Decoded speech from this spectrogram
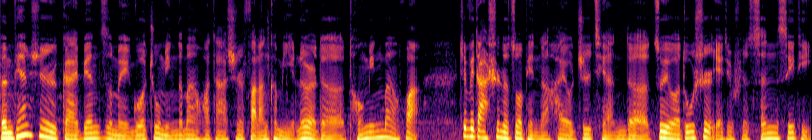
本片是改编自美国著名的漫画大师法兰克·米勒的同名漫画。这位大师的作品呢，还有之前的《罪恶都市》，也就是《Sin City》，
